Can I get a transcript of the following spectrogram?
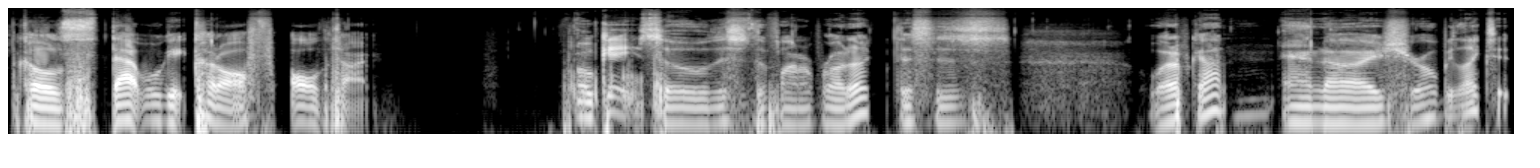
because that will get cut off all the time. Okay, so this is the final product. This is what I've gotten, and I sure hope he likes it.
